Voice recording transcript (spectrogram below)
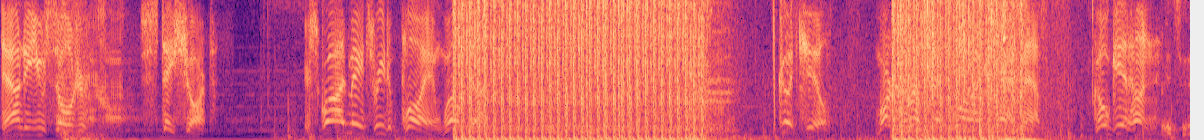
Down to you, soldier. Stay sharp. Your squad mates redeploying. Well done. Good kill. Marking the rest of that squad on your tac map. Go get hunting. It's uh,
